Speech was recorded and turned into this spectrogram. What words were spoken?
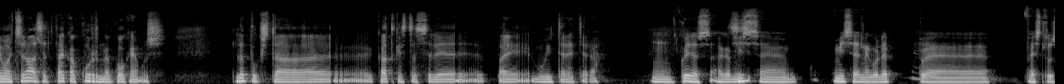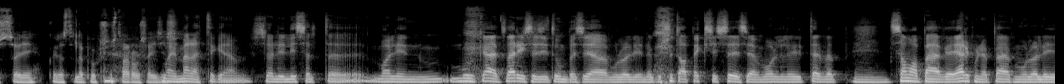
emotsionaalselt väga kurnav kogemus. lõpuks ta katkestas selle, pani mu interneti ära. mm,. kuidas, aga mis Siis- siis..., mis see nagu lõppvestlus oli, kuidas ta lõpuks just aru sai ma ei siis? mäletagi enam, see oli lihtsalt, ma olin, mul käed värisesid umbes ja mul oli nagu süda peksis sees ja mul oli terve mm. sama päev ja järgmine päev mul oli,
